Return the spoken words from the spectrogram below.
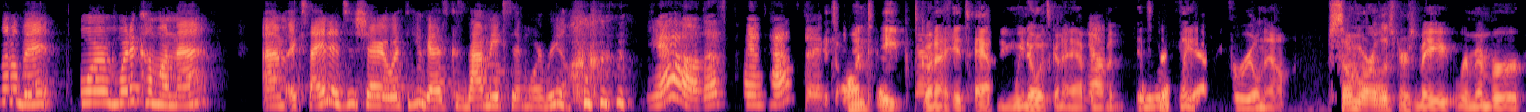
A little bit. More more to come on that. I'm excited to share it with you guys because that makes it more real. yeah, that's fantastic. It's on tape. It's gonna. It's happening. We know it's gonna happen, yep. but it's definitely happening for real now. Some of our listeners may remember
